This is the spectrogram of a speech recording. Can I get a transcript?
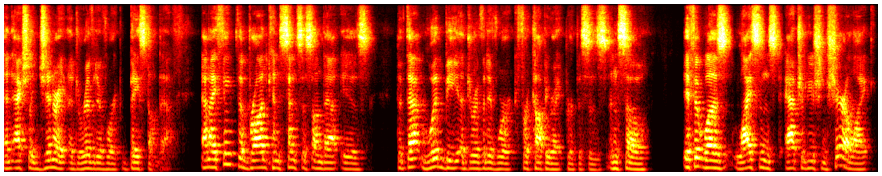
and actually generate a derivative work based on that. And I think the broad consensus on that is that that would be a derivative work for copyright purposes. And so if it was licensed attribution share alike,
